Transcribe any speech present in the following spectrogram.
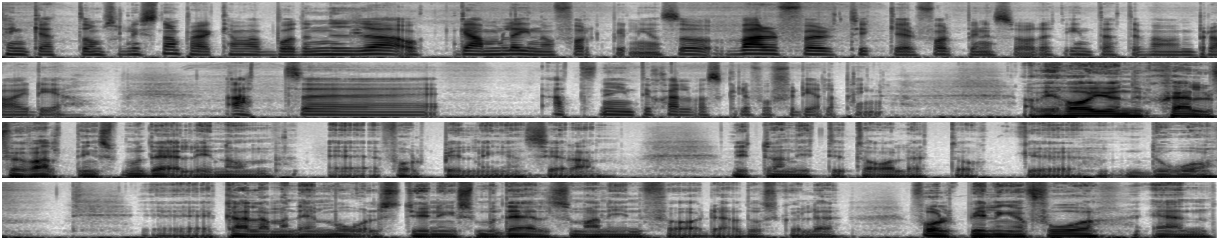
tänka att de som lyssnar på det här kan vara både nya och gamla inom folkbildningen. Så varför tycker Folkbildningsrådet inte att det var en bra idé att, eh, att ni inte själva skulle få fördela pengar? Ja, vi har ju en självförvaltningsmodell inom eh, folkbildningen sedan 1990-talet och eh, då eh, kallar man det en målstyrningsmodell som man införde då skulle folkbildningen få en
